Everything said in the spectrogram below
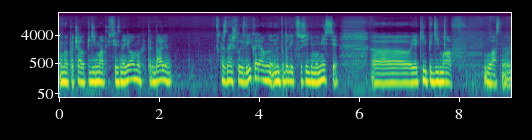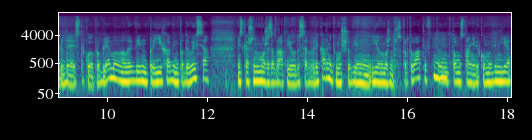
Ми почали підіймати всіх знайомих і так далі. Знайшли лікаря неподалік в сусідньому місті, е, який підіймав власне людей з такою проблемою, але він приїхав, він подивився. Він сказав, що не може забрати його до себе в лікарню, тому що він його не можна транспортувати в тому, в тому стані, в якому він є.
